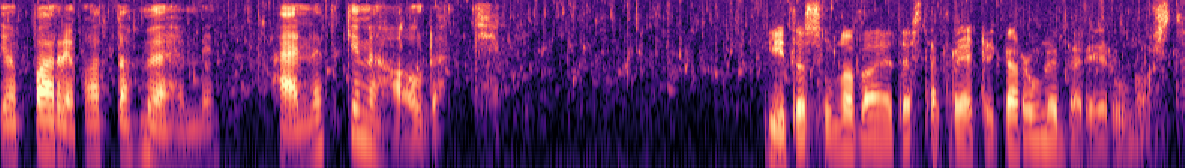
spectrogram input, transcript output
ja pari vuotta myöhemmin hänetkin haudattiin. Kiitos sulla vain tästä Fredrika Runebergin runosta.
